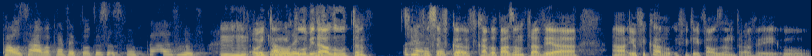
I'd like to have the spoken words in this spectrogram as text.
pausava para ver todos os fantasmas. Uhum. Ou então no Clube da Luta, que é, você fica, ficava pausando para ver a, a, Eu ficava, eu fiquei pausando para ver o,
